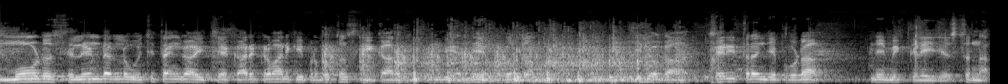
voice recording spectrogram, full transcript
మూడు సిలిండర్లు ఉచితంగా ఇచ్చే కార్యక్రమానికి ప్రభుత్వం శ్రీకారం చుట్టింది అంటే ప్రభుత్వం. ఒక చరిత్ర అని చెప్పి కూడా నేను మీకు తెలియజేస్తున్నా.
